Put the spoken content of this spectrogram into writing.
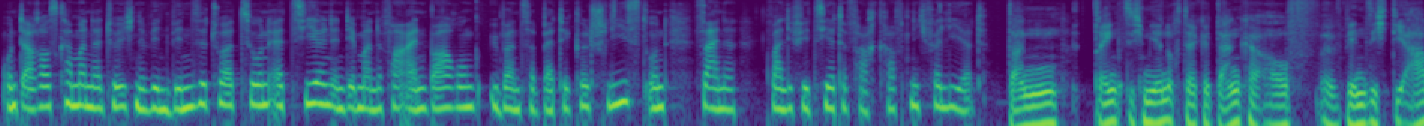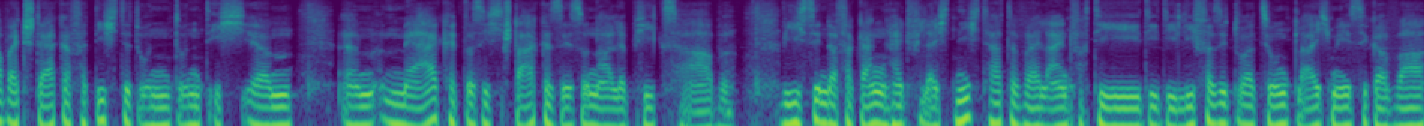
Und daraus kann man natürlich eine Win-Win-Situation erzielen, indem man eine Vereinbarung über ein Sabbatical schließt und seine qualifizierte Fachkraft nicht verliert. Dann drängt sich mir noch der Gedanke auf, äh, wenn sich die Arbeit stärker verdichtet und, und ich ähm, ähm, merke, dass ich starke saisonale Peaks habe, wie ich es in der Vergangenheit vielleicht nicht hatte, weil einfach die, die, die Liefersituation gleichmäßiger war,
